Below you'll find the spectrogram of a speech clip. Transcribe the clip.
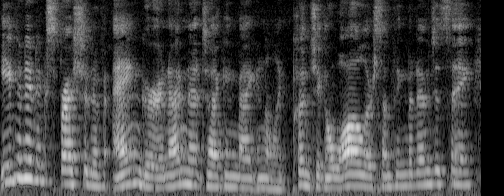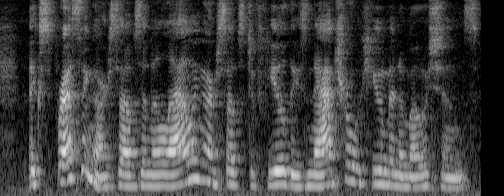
even an expression of anger and i'm not talking about you know like punching a wall or something but i'm just saying expressing ourselves and allowing ourselves to feel these natural human emotions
